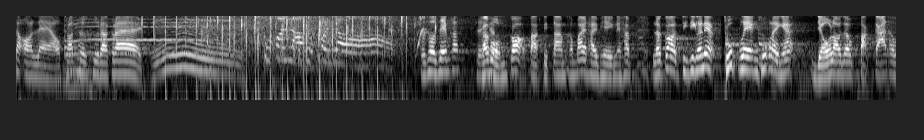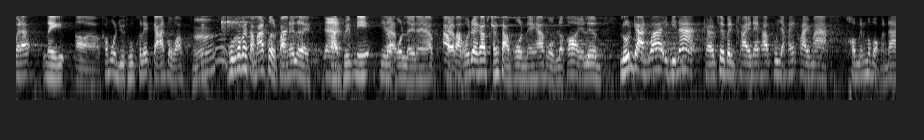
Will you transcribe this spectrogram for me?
จะออนแล้ว เพราะเธอคือรักแรก อืม ทุกคนรอทุกคนรอ คุณโชว์เซฟครับเชิญ ครับผมก็ฝากติดตามคำใบ้ไทยเพลงนะครับ แล้วก็จริง ๆ แล้วเนี่ย ทุกเพลงทุกอะไรเงี้ย เดี๋ยวเราจะปักการ์ดเอาไว้แล้ว ในเอ่อข้างบน YouTube เขาเรียกการ์ดบอกว่าวะคุณก็ไปสามารถเปิดฟังได้เลยผ่านคลิปนี้ทีละคนเลยนะครับอะฝากไว้ด้วยครับ ทั้ง 3 คนนะครับผมแล้วก็อย่าลืมลุ้นกันว่าอีพีหน้าแขกรับเชิญเป็นใครนะครับ คุณอยากให้ใครมา คอมเมนต์มาบอกกันได้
